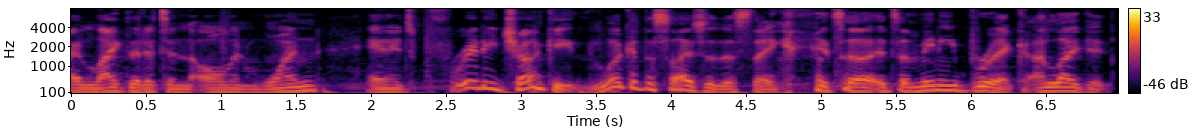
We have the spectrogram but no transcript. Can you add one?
I like that it's an all-in-one and it's pretty chunky. Look at the size of this thing. It's a it's a mini brick. I like it.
